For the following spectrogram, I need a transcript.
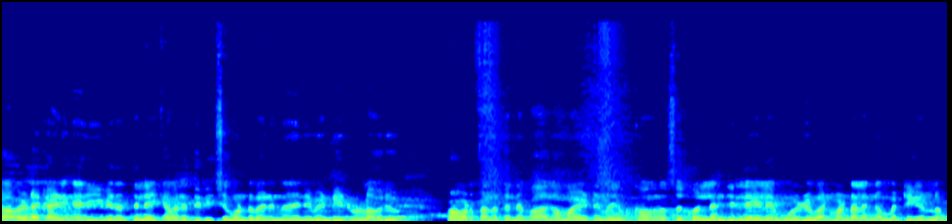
അവരുടെ കഴിഞ്ഞ ജീവിതത്തിലേക്ക് അവരെ തിരിച്ചു കൊണ്ടുവരുന്നതിന് വേണ്ടിയിട്ടുള്ള ഒരു പ്രവർത്തനത്തിന്റെ ഭാഗമായിട്ട് ഇന്ന് യൂത്ത് കോൺഗ്രസ് കൊല്ലം ജില്ലയിലെ മുഴുവൻ മണ്ഡലം കമ്മിറ്റികളിലും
